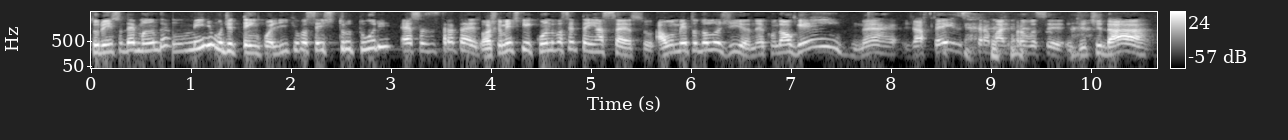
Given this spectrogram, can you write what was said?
tudo isso demanda um mínimo de tempo ali que você estruture essas estratégias. Logicamente que quando você tem acesso a uma metodologia, né, quando alguém né, já fez esse trabalho para você, de te dar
